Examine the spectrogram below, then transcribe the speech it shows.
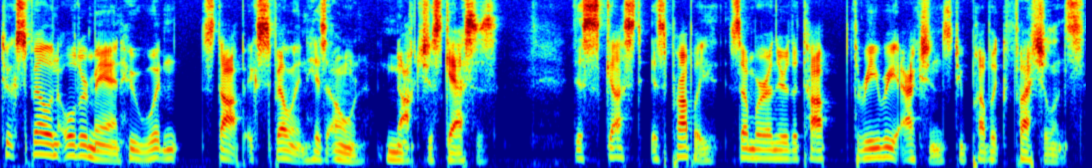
to expel an older man who wouldn't stop expelling his own noxious gases. Disgust is probably somewhere near the top three reactions to public flatulence.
